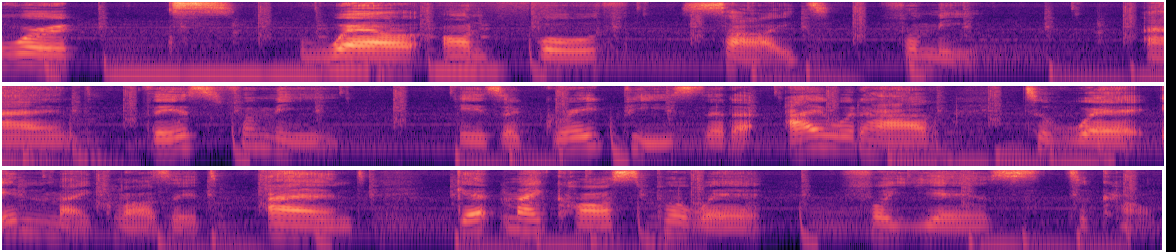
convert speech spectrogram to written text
works well on both sides for me and this for me is a great piece that I would have to wear in my closet and get my cost per wear for years to come.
